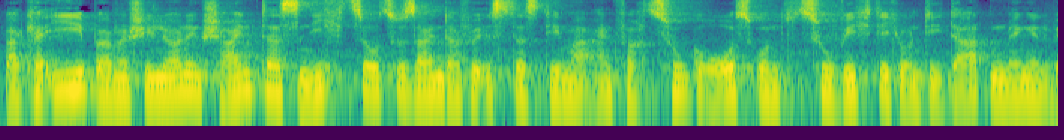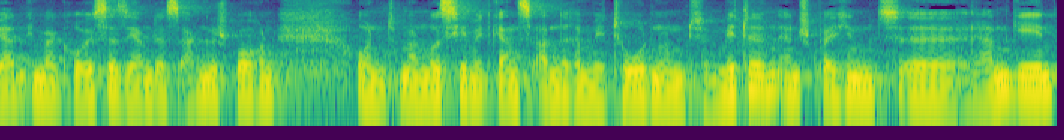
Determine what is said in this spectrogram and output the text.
Bei KI, bei Machine Learning scheint das nicht so zu sein. Dafür ist das Thema einfach zu groß und zu wichtig und die Datenmengen werden immer größer. Sie haben das angesprochen und man muss hier mit ganz anderen Methoden und Mitteln entsprechend äh, rangehen.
